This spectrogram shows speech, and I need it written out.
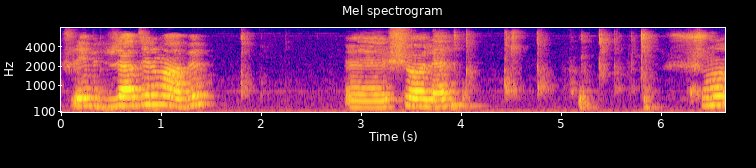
Şurayı bir düzeltelim abi. Ee, şöyle. Şunu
